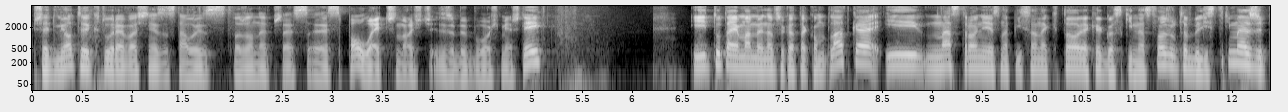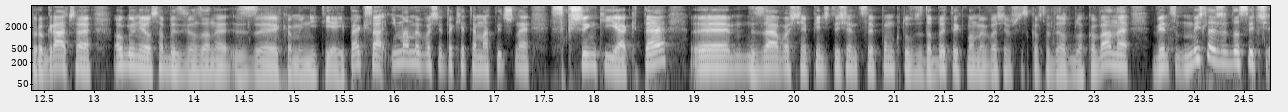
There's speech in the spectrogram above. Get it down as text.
przedmioty, które właśnie zostały stworzone przez e, społeczność, żeby było śmieszniej. I tutaj mamy na przykład taką platkę i na stronie jest napisane kto jakiego skina stworzył. To byli streamerzy, progracze, ogólnie osoby związane z community Apexa i mamy właśnie takie tematyczne skrzynki jak te. Yy, za właśnie 5000 punktów zdobytych mamy właśnie wszystko wtedy odblokowane, więc myślę, że dosyć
